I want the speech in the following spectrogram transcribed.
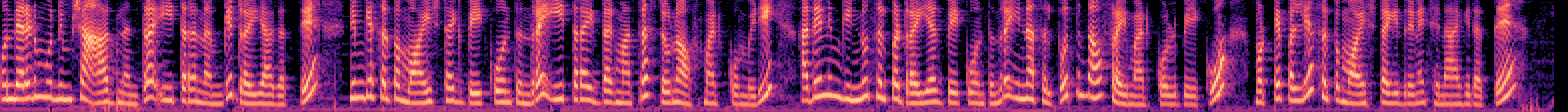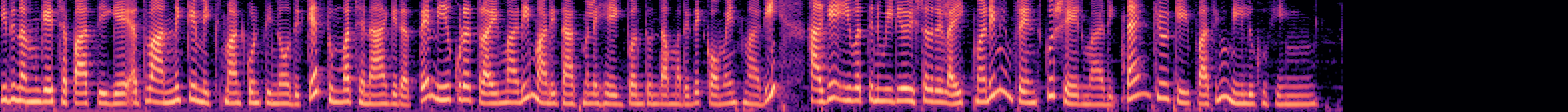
ಒಂದೆರಡು ಮೂರು ನಿಮಿಷ ಆದ ನಂತರ ಈ ಥರ ನಮಗೆ ಡ್ರೈ ಆಗುತ್ತೆ. ನಿಮಗೆ ಸ್ವಲ್ಪ ಮಾಯಿಸ್ಟಾಗಿ ಬೇಕು ಅಂತಂದರೆ ಈ ಥರ ಇದ್ದಾಗ ಮಾತ್ರ ಸ್ಟವ್ನ ಆಫ್ ಮಾಡ್ಕೊಂಬಿಡಿ. ಅದೇ ನಿಮ್ಗೆ ಇನ್ನೂ ಸ್ವಲ್ಪ ಡ್ರೈ ಆಗಬೇಕು ಅಂತಂದರೆ ಇನ್ನೂ ಸ್ವಲ್ಪ ಹೊತ್ತು ನಾವು ಫ್ರೈ ಮಾಡ್ಕೊಳ್ಬೇಕು. ಮೊಟ್ಟೆ ಪಲ್ಯ ಸ್ವಲ್ಪ ಮಾಯಿಸ್ಟ್ ಆಗಿದ್ರೇ ಚೆನ್ನಾಗಿರುತ್ತೆ. ಇದು ನಮಗೆ ಚಪಾತಿಗೆ ಅಥವಾ ಅನ್ನಕ್ಕೆ ಮಿಕ್ಸ್ ಮಾಡ್ಕೊಂಡು ತಿನ್ನೋದಕ್ಕೆ ತುಂಬ ಚೆನ್ನಾಗಿರುತ್ತೆ. ನೀವು ಕೂಡ ಟ್ರೈ ಮಾಡಿ, ಮಾಡಿದಾದಮೇಲೆ ಹೇಗೆ ಬಂತು ಅಂತ ಮರಿದೆ ಕಾಮೆಂಟ್ ಮಾಡಿ. ಹಾಗೆ ಇವತ್ತಿನ ವಿಡಿಯೋ ಇಷ್ಟಾದರೆ ಲೈಕ್ ಮಾಡಿ ನಿಮ್ಮ ಫ್ರೆಂಡ್ಸ್ಗೂ ಶೇರ್ ಮಾಡಿ. Thank you keep watching Neelu cooking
